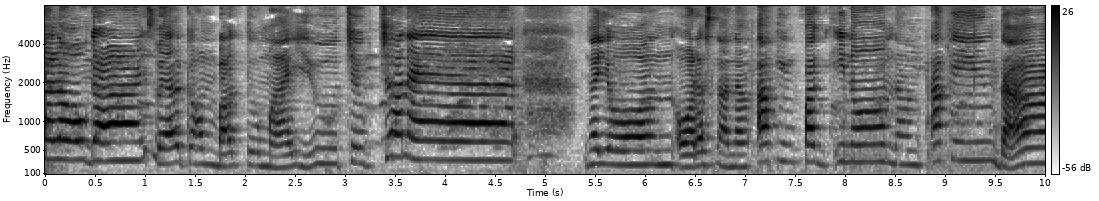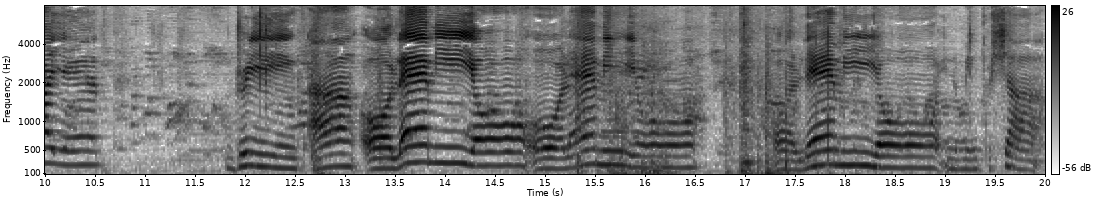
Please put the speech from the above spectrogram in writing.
Hello guys! Welcome back to my YouTube channel! Ngayon, oras na ng aking pag-inom ng aking diet drinks. Ang Ole Mio, Ole Mio, Ole Mio. Inumin ko siya.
